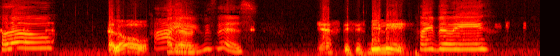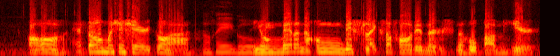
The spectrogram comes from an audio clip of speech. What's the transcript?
Hello. Hello. Hi. Who's this? Yes, this is Billy. Hi, Billy. Oo, ito ang share ko ha. Okay, go. Yung meron akong dislike sa foreigners na who come here.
